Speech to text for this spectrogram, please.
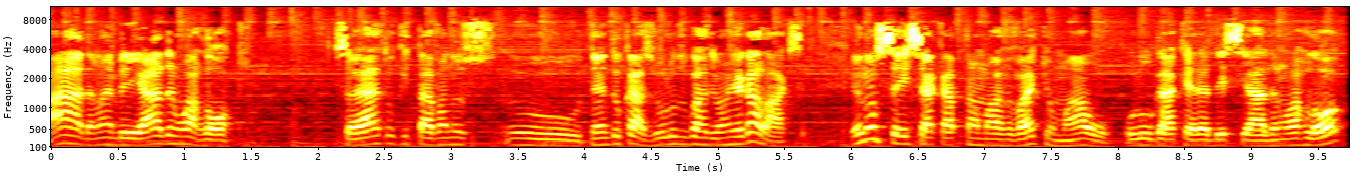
Adam, lembrei Adam Warlock. Certo? Que estava no, dentro do casulo dos Guardiões da Galáxia. Eu não sei se a Capitã Marvel vai tomar o, o lugar que era desse Adam Warlock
